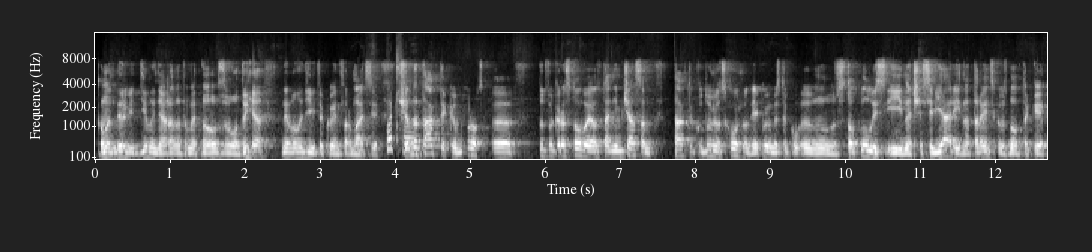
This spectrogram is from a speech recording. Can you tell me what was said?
командир відділення гранатометного взводу. Я не володію такою інформацією. Почула. Щодо тактики, ворог е, тут використовує останнім часом тактику дуже схожу, з якою ми е, ну, столкнулись і на часів Ярі, і на Тарецьку. Знов таки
